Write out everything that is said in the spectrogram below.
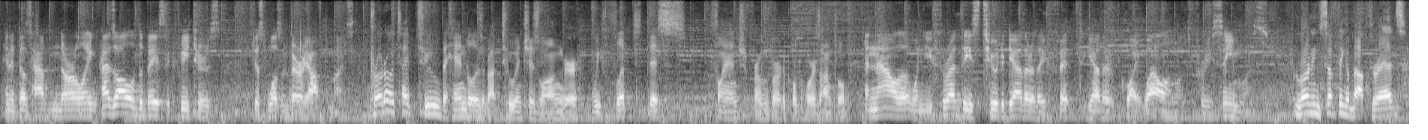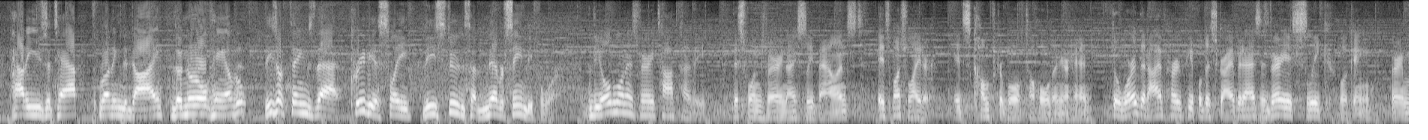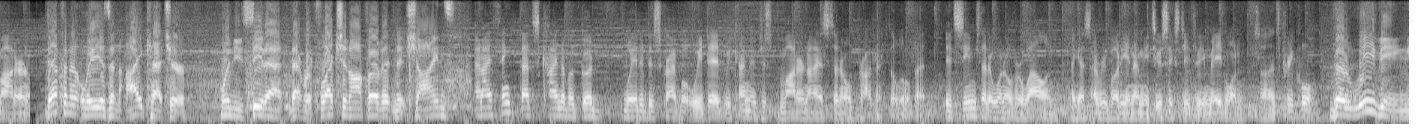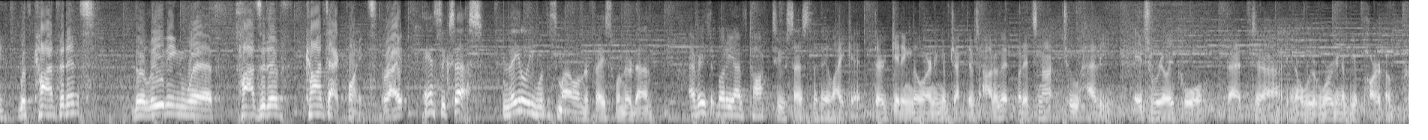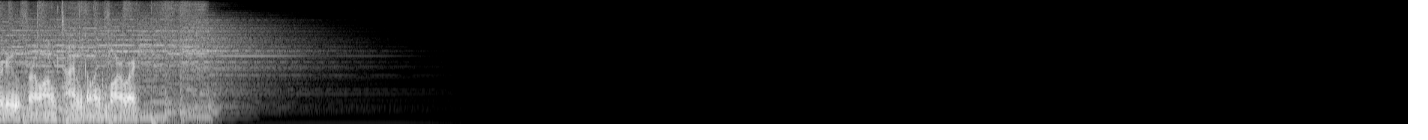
and it does have the knurling. Has all of the basic features, just wasn't very optimized. Prototype 2, the handle is about two inches longer. We flipped this flange from vertical to horizontal. And now when you thread these two together, they fit together quite well and looks pretty seamless learning something about threads, how to use a tap, running the die, the knurled handle. These are things that previously these students have never seen before. The old one is very top heavy. This one's very nicely balanced. It's much lighter. It's comfortable to hold in your hand. The word that I've heard people describe it as is very sleek looking, very modern. Definitely is an eye catcher when you see that, that reflection off of it and it shines. And I think that's kind of a good way to describe what we did. We kind of just modernized an old project a little bit. It seems that it went over well, and I guess everybody in ME263 made one, so that's pretty cool. They're leaving with confidence. They're leaving with positive contact points, right? And success. They leave with a smile on their face when they're done. Everybody I've talked to says that they like it. They're getting the learning objectives out of it, but it's not too heavy. It's really cool that uh, you know we're, we're going to be a part of Purdue for a long time going forward.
